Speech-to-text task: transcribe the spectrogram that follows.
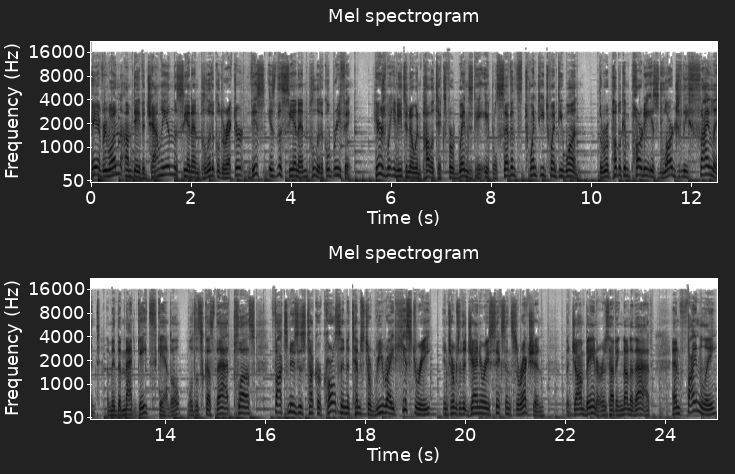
Hey everyone, I'm David Chalian, the CNN political director. This is the CNN Political Briefing. Here's what you need to know in politics for Wednesday, April 7th, 2021. The Republican Party is largely silent amid the Matt Gaetz scandal. We'll discuss that. Plus, Fox News' Tucker Carlson attempts to rewrite history in terms of the January 6th insurrection, but John Boehner is having none of that. And finally,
